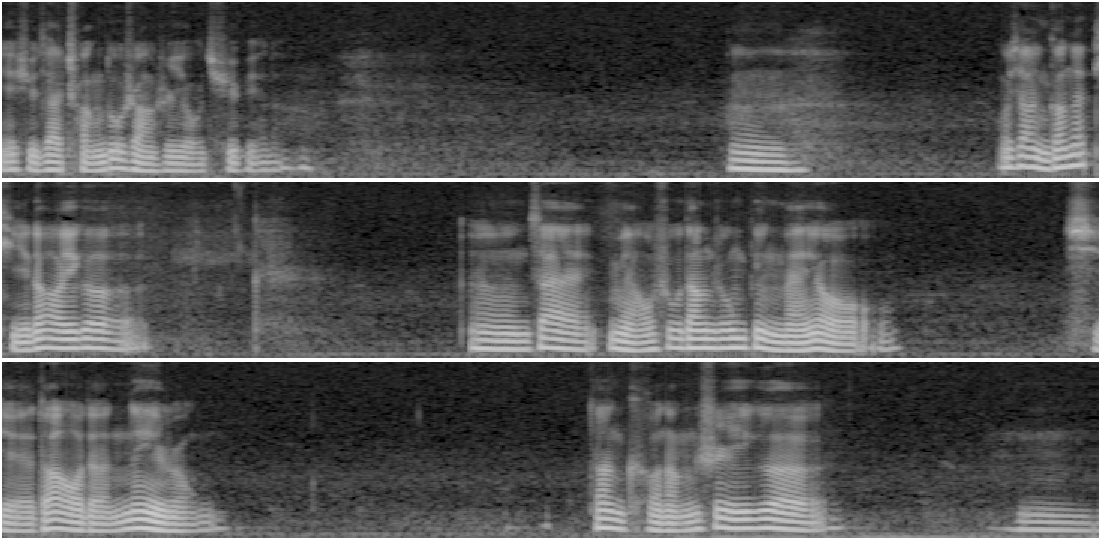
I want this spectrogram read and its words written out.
也许在程度上是有区别的。嗯，我想你刚才提到一个，嗯，在描述当中并没有写到的内容。但可能是一个，嗯，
